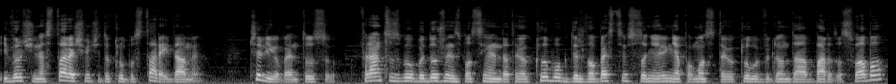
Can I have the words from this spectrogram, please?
i wróci na stare święcie do klubu starej damy czyli Juventusu. Francuz byłby dużym wzmocnieniem dla tego klubu, gdyż w obecnym sezonie linia pomocy tego klubu wygląda bardzo słabo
